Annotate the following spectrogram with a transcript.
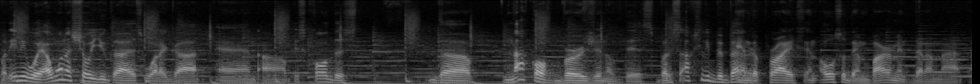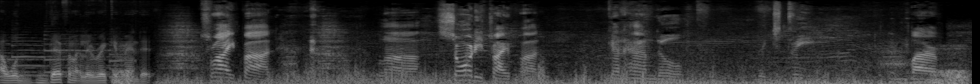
But anyway, I want to show you guys what I got and um, it's called this, the knockoff version of this, but it's actually better. And the price and also the environment that I'm at, I would definitely recommend it. Tripod, the shorty tripod can handle the extreme environment.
